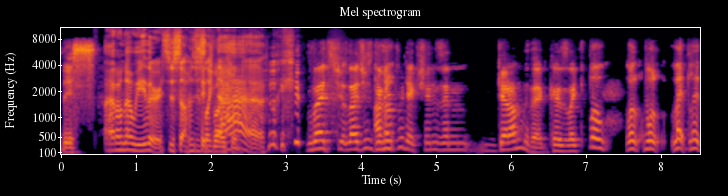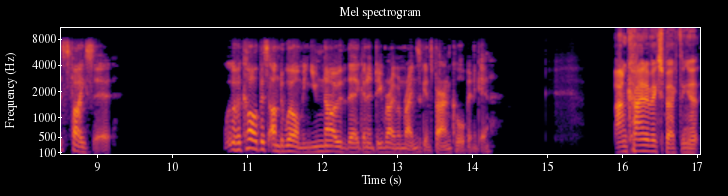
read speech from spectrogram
this. I don't know either. It's just I'm just Situation. like ah. Let's let's just I give mean- our predictions and get on with it. Because like, Well, well, well. Let Let's face it. With a card this underwhelming, you know that they're going to do Roman Reigns against Baron Corbin again. I'm kind of expecting it.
